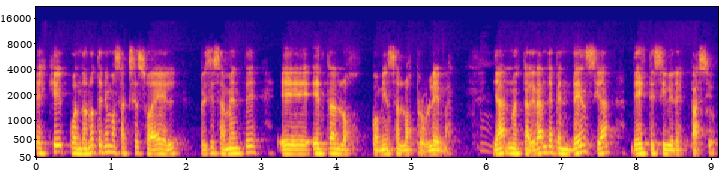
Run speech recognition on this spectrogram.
es que cuando no tenemos acceso a él, precisamente eh, entran los, comienzan los problemas ¿ya? nuestra gran dependencia de este ciberespacio.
